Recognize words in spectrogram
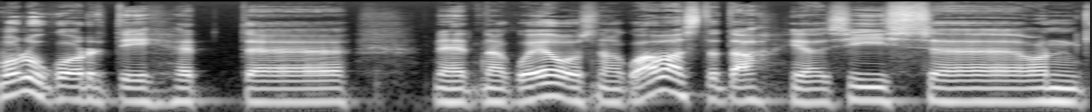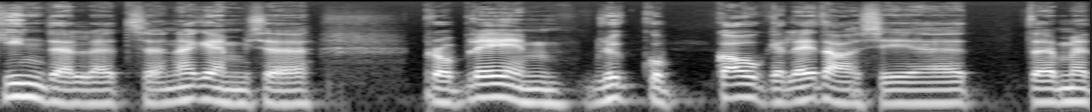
olukordi, et äh, need nagu eos nagu avastada ja siis äh, on kindel, et see nägemise probleem lükkub kaugele edasi, et me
